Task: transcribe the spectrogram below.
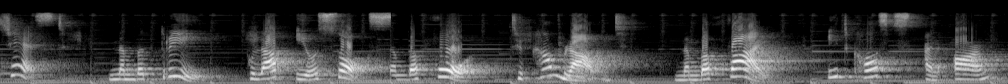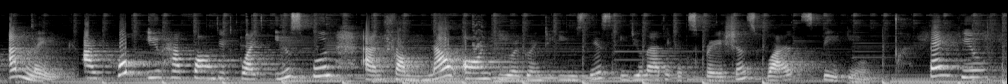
chest. Number 3. Pull up your socks. Number 4. To come round. Number 5. It costs an arm and leg. I hope you have found it quite useful and from now on you are going to use these idiomatic expressions while speaking. Thank you.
